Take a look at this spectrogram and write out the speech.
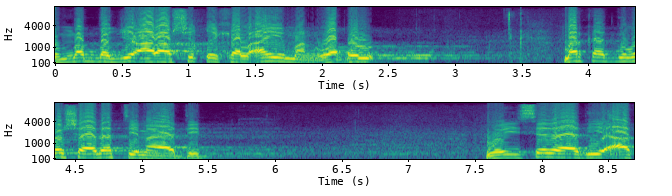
uma adbajic calaa shiqika alayman waqul markaad gogashaada timaadid weysadaadii aad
